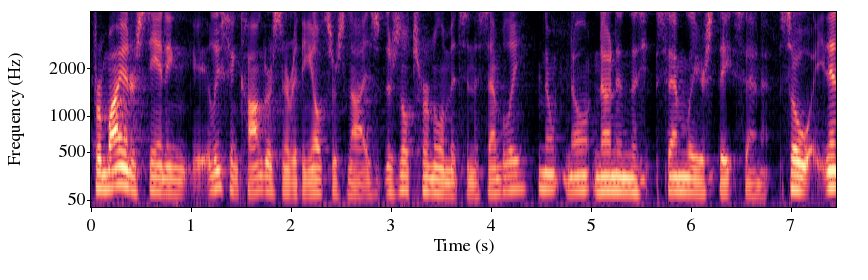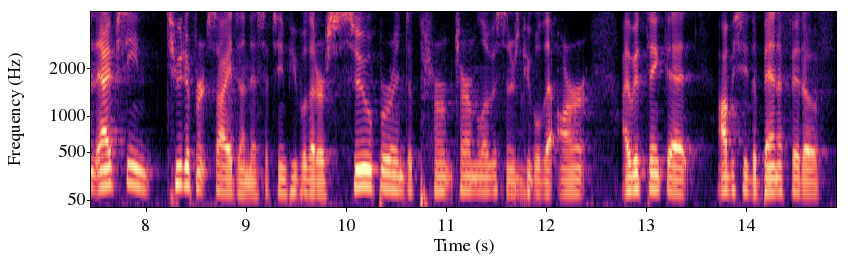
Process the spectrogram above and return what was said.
from my understanding, at least in Congress and everything else, there's not. Is, there's no term limits in Assembly. No, no, none in the assembly or state senate. So, and I've seen two different sides on this. I've seen people that are super into term, term limits, and there's people that aren't. I would think that obviously the benefit of,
